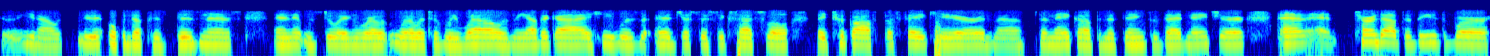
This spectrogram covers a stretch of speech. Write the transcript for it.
you know opened up his business and it was doing rel- relatively well. And the other guy he was uh, just as successful. They took off the fake hair and the the makeup and the things of that nature. And it turned out that these were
